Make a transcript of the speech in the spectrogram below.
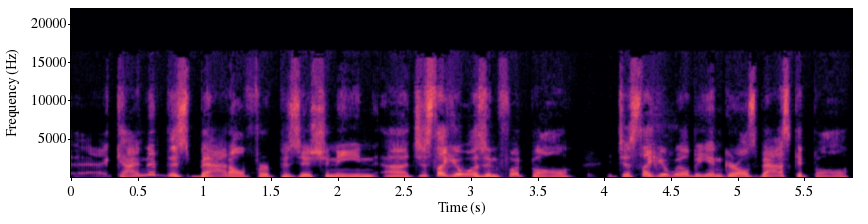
uh, kind of this battle for positioning, uh, just like it was in football, just like it will be in girls basketball.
